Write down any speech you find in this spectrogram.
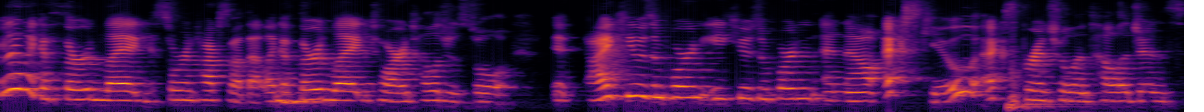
really like a third leg. Soren talks about that, like Mhm. a third leg to our intelligence stool. It, IQ is important, EQ is important, and now XQ, experiential intelligence,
